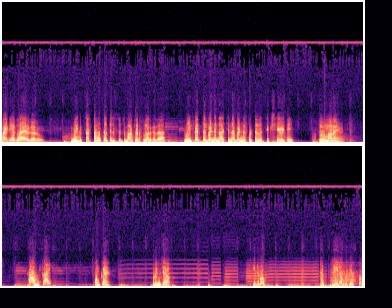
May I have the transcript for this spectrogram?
my dear lawyer గారు మీకు చట్టం అంతా తెలిసి వచ్చి మాట్లాడుతున్నారు కదా? మీ పెద్ద బండి నా చిన్న బండిని కుట్టిన శిక్ష ఏమిటి? తులమానం ఏమిటి? వంకాయ్. వంకాయ? బ్రింకా ఇదిగో. ఈ డబ్బు తీసుకో.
